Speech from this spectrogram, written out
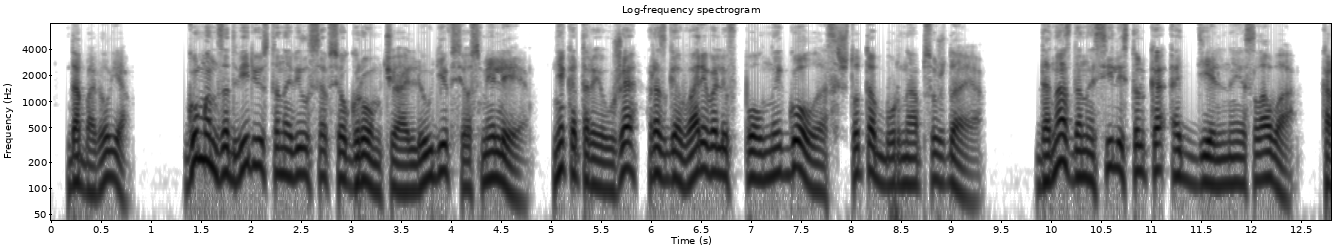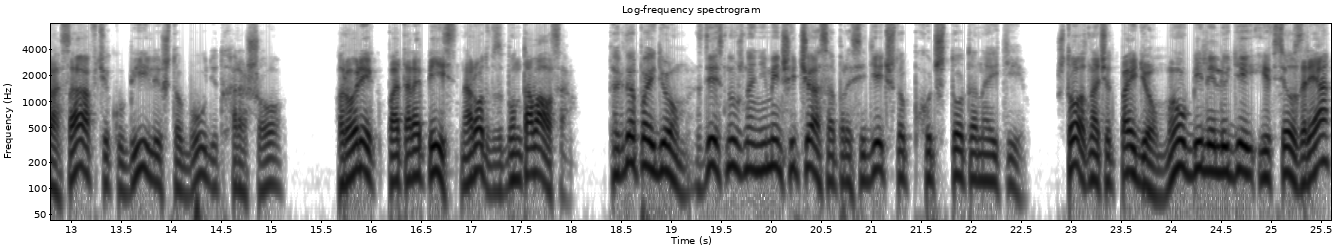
– добавил я. Гуман за дверью становился все громче, а люди все смелее. Некоторые уже разговаривали в полный голос, что-то бурно обсуждая. До нас доносились только отдельные слова. «Красавчик, убили, что будет, хорошо». «Рорик, поторопись, народ взбунтовался». «Тогда пойдем. Здесь нужно не меньше часа просидеть, чтобы хоть что-то найти». «Что значит пойдем? Мы убили людей и все зря?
